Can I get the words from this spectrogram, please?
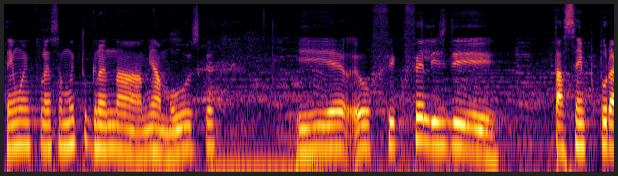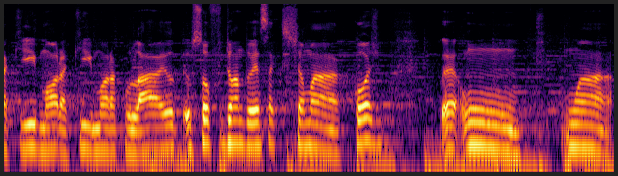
tem uma influência muito grande na minha música e eu, eu fico feliz de estar sempre por aqui, moro aqui, moro acolá. Eu, eu sofro de uma doença que se chama cos, é, um, uma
